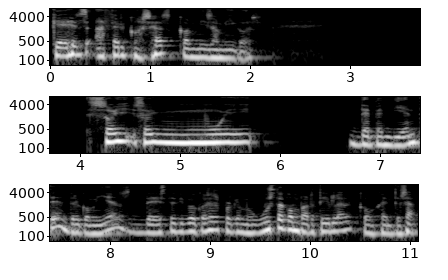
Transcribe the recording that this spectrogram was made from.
que es hacer cosas con mis amigos soy, soy muy dependiente, entre comillas, de este tipo de cosas porque me gusta compartirlas con gente. O sea,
